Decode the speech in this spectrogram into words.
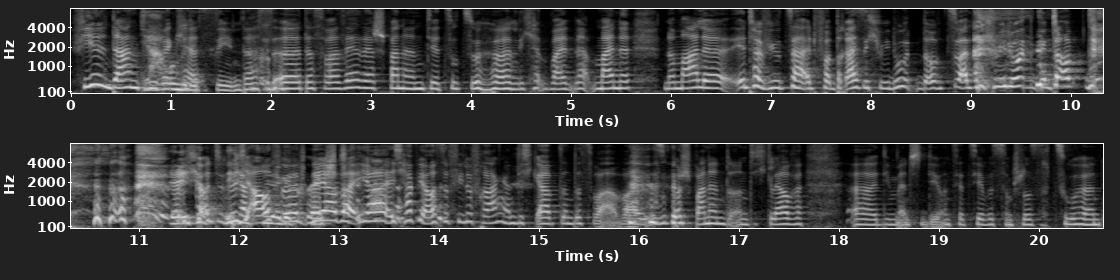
Vielen Dank, ja, liebe Kerstin. Das, äh, das war sehr, sehr spannend, dir zuzuhören. Ich habe meine normale Interviewzeit von 30 Minuten um 20 Minuten getoppt. Ja, ich, ich konnte nicht aufhören. Nee, aber ja, ich habe ja auch so viele Fragen an dich gehabt und das war, war super spannend und ich glaube, äh, die Menschen, die uns jetzt hier bis zum Schluss zuhören,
